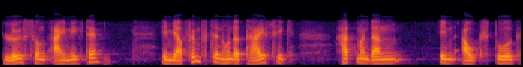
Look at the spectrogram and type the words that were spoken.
Lösung einigte. Im Jahr 1530 hat man dann in Augsburg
